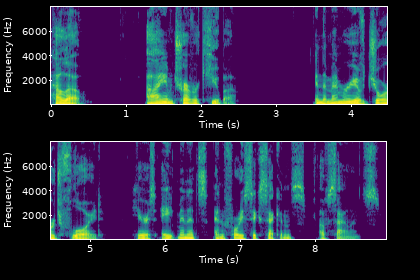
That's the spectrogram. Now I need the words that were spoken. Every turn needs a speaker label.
Speaker 1: Hello, I am Trevor Cuba. In the memory of George Floyd, here is 8 minutes and 46 seconds of silence.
